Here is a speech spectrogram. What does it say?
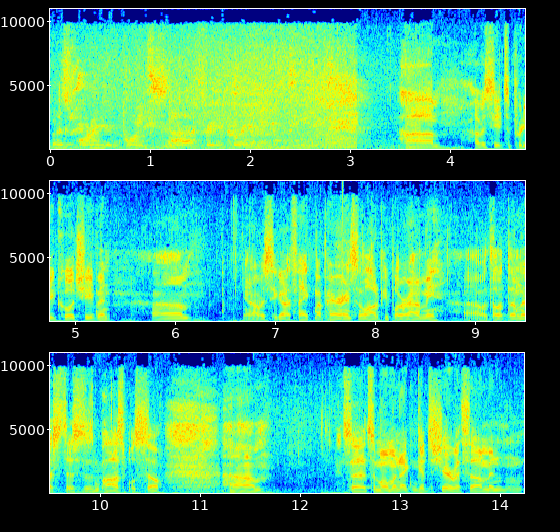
What is 400 points uh, for your career? Um, obviously, it's a pretty cool achievement. Um, you know, obviously, got to thank my parents and a lot of people around me. Uh, without them, this this is impossible. So, um, it's a, it's a moment I can get to share with them, and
